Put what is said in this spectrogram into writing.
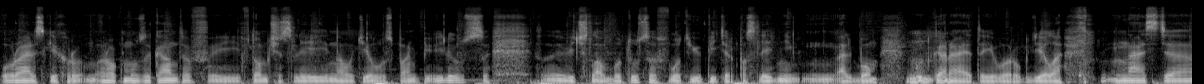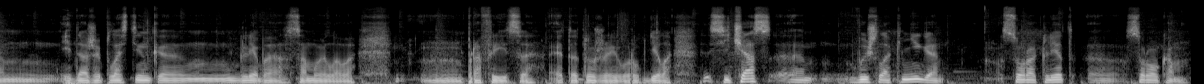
уральских рок-музыкантов, и в том числе и Наутилус Помпилиус, э, Вячеслав Бутусов, вот «Юпитер», последний альбом Гудгара, это его рук дело. Настя, и даже пластинка Глеба Самойлова про фрица, это тоже его рук дело. Сейчас э, вышла книга 40 лет э, сроком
